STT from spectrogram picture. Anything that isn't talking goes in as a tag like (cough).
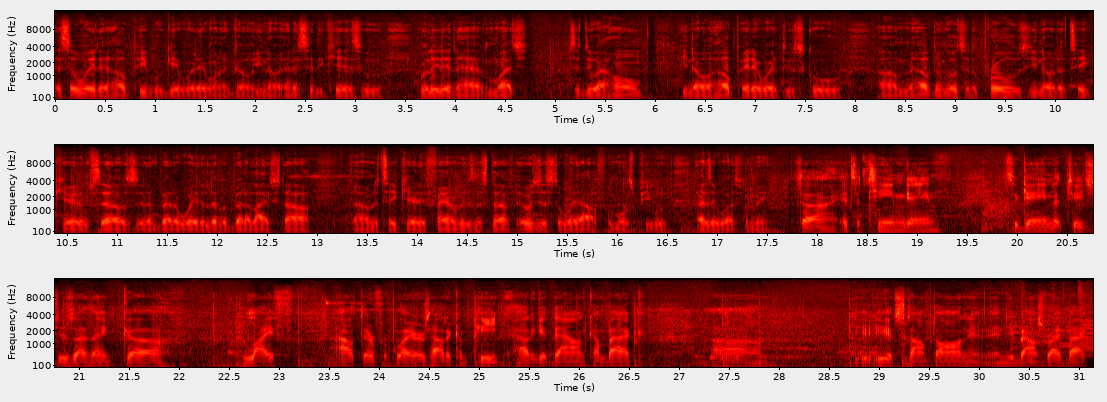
it's a way to help people get where they want to go. You know, inner city kids who really didn't have much to do at home, you know, help pay their way through school, um, help them go to the pros, you know, to take care of themselves in a better way, to live a better lifestyle, um, to take care of their families and stuff. It was just a way out for most people, as it was for me. It's, uh, it's a team game. It's a game that teaches, I think, uh, life out there for players, how to compete, how to get down, come back. Uh, you, you, get stomped on and, and you bounce right back.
